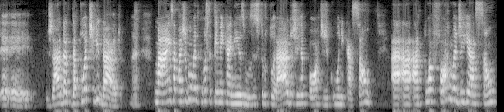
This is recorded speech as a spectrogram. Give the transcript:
é, é já da, da tua atividade. Né? Mas, a partir do momento que você tem mecanismos estruturados de reporte, de comunicação, a, a, a tua forma de reação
